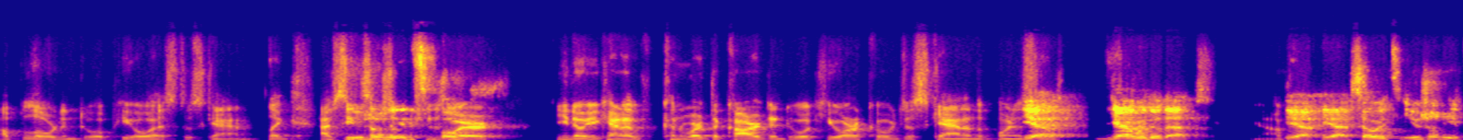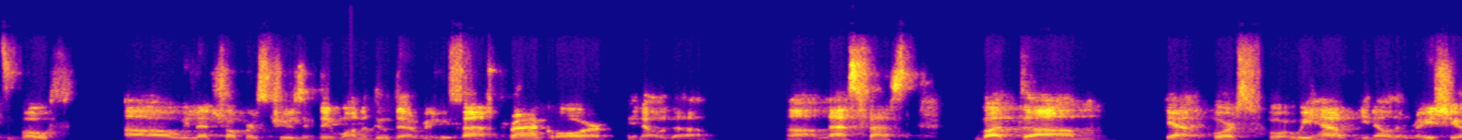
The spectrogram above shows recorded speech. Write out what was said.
upload into a POS to scan? Like I've seen Usually some solutions where you know you kind of convert the card into a QR code, just scan in the point of yeah. sale. Yeah, we do that. Yeah, okay. yeah, yeah. So it's usually it's both. Uh, we let shoppers choose if they want to do the really fast track or you know the uh, less fast. But um, yeah, of course. For we have, you know, the ratio.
